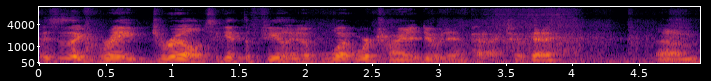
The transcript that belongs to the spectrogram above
This is a great drill to get the feeling of what we're trying to do at impact, okay? Um,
